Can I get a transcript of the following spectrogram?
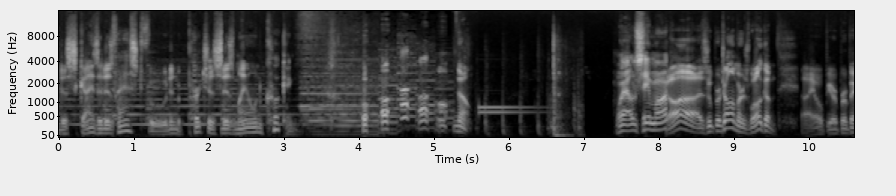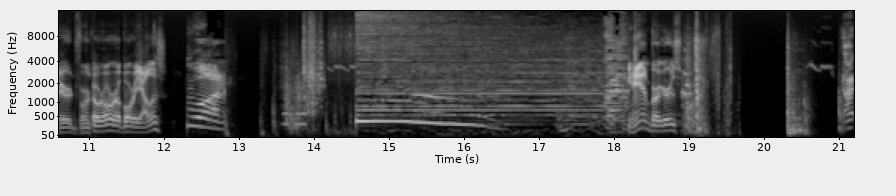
Disguise it as fast food and purchase it as my own cooking. no. Well, Seymour? Ah, Super Chalmers, welcome. I hope you're prepared for Aurora Borealis. One. Hamburgers. I...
